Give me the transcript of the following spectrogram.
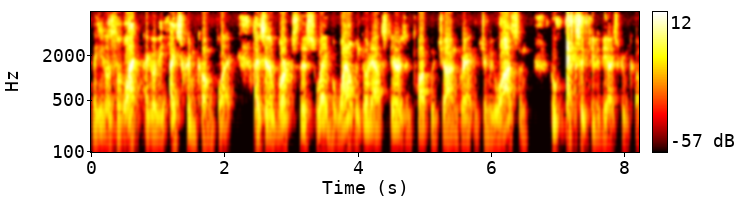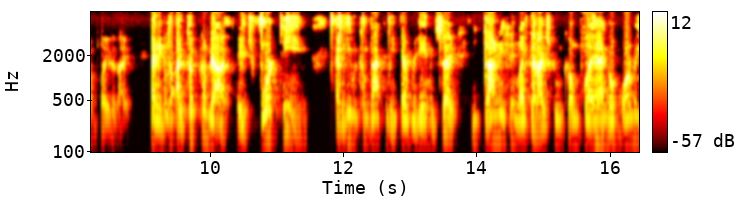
And he goes, What? I go, The ice cream cone play. I said, It works this way, but why don't we go downstairs and talk with John Grant and Jimmy Wasson, who executed the ice cream cone play tonight? And he t- I took him down at age 14, and he would come back to me every game and say, You got anything like that ice cream cone play angle for me?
